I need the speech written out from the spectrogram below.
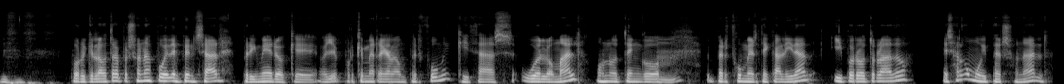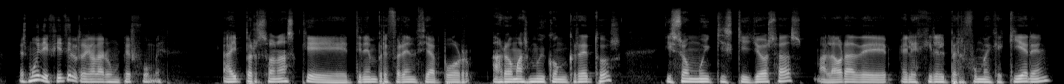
Porque la otra persona puede pensar, primero, que, oye, ¿por qué me regala un perfume? Quizás huelo mal o no tengo mm. perfumes de calidad. Y por otro lado, es algo muy personal. Es muy difícil regalar un perfume. Hay personas que tienen preferencia por aromas muy concretos y son muy quisquillosas a la hora de elegir el perfume que quieren.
